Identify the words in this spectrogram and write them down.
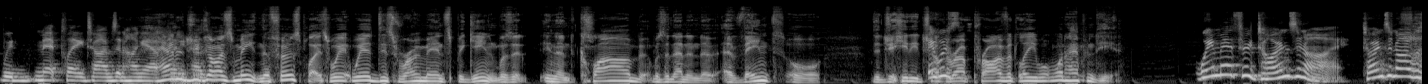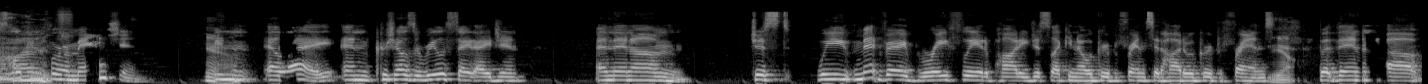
we'd met plenty of times and hung out. How did you guys meet in the first place? Where where did this romance begin? Was it in a club? Was it at an event, or did you hit each It other was- up privately? What, what happened here? We met through Tones and I. Tones and I was looking for a mansion. Yeah. in LA, and Chrishell's a real estate agent. And then um, just we met very briefly at a party, just like you know, a group of friends said hi to a group of friends. Yeah. But then uh,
